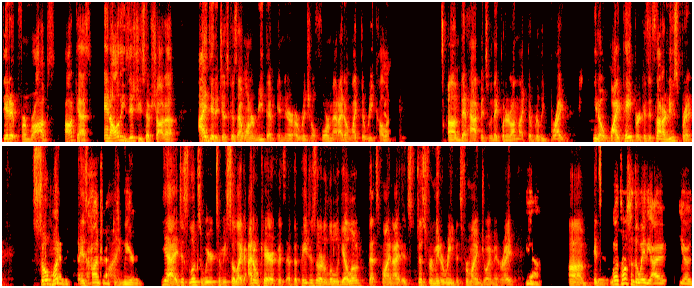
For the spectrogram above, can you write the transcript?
did it from Rob's podcast, and all these issues have shot up. I did it just because I want to read them in their original format. I don't like the recolor yeah. Um, that happens when they put it on like the really bright, you know, white paper because it's not our newsprint so much yeah, is contrast fine. is weird. Yeah, it just looks weird to me. So like I don't care if it's if the pages are a little yellowed, that's fine. I it's just for me to read. It's for my enjoyment, right? Yeah. Um it's well it's also the way the eye you know,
